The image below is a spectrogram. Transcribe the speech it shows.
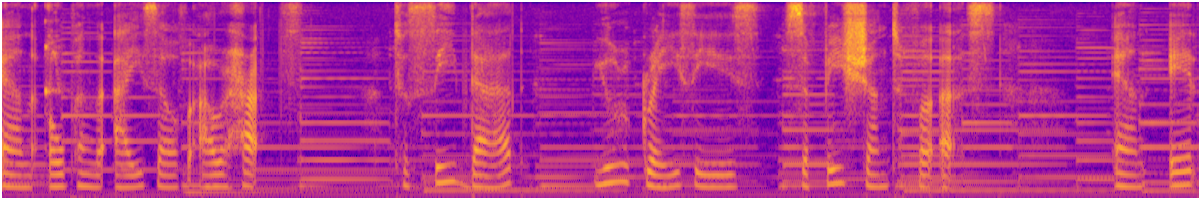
and open the eyes of our hearts to see that your grace is sufficient for us, and it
